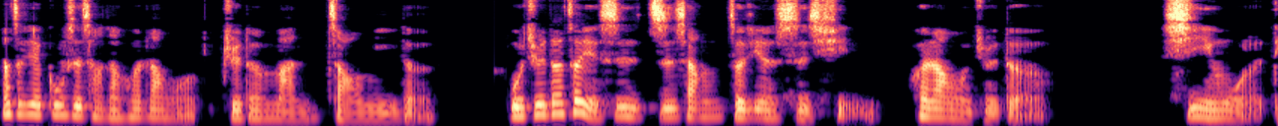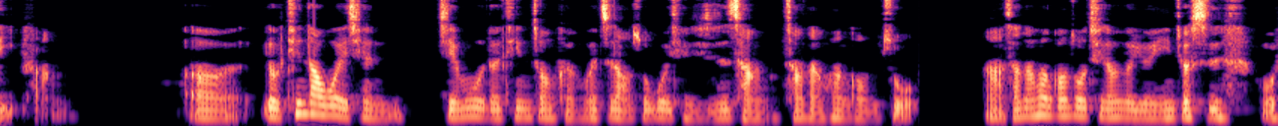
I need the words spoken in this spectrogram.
那这些故事常常会让我觉得蛮着迷的。我觉得这也是智商这件事情会让我觉得吸引我的地方。呃，有听到我以前节目的听众可能会知道，说我以前其实常常常换工作啊，常常换工作，其中一个原因就是 我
